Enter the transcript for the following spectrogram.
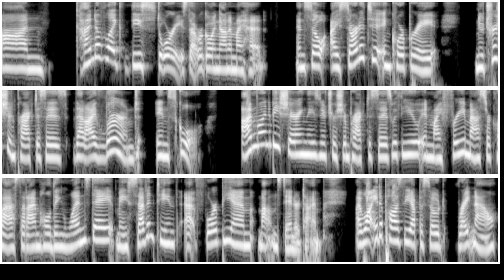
on kind of like these stories that were going on in my head. And so I started to incorporate nutrition practices that I learned in school. I'm going to be sharing these nutrition practices with you in my free masterclass that I'm holding Wednesday, May 17th at 4 p.m. Mountain Standard Time. I want you to pause the episode right now,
